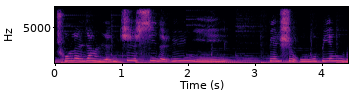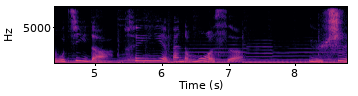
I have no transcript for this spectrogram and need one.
除了让人窒息的淤泥，便是无边无际的黑夜般的墨色，与世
